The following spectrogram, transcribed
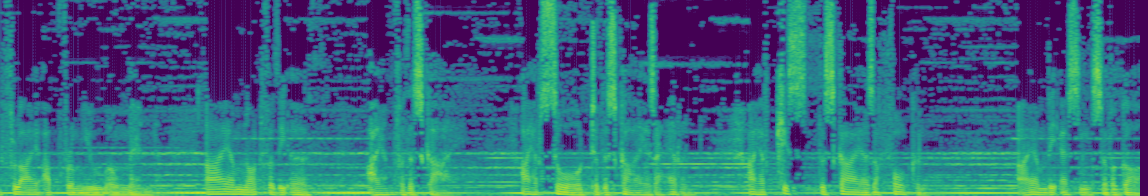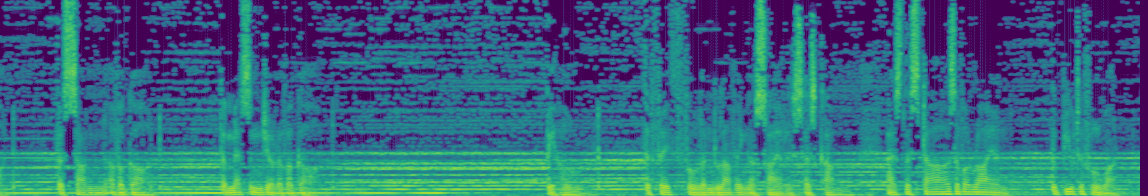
fly up from you, O men. I am not for the earth, I am for the sky. I have soared to the sky as a heron. I have kissed the sky as a falcon. I am the essence of a god, the son of a god, the messenger of a god. Behold, the faithful and loving Osiris has come as the stars of Orion, the beautiful one.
